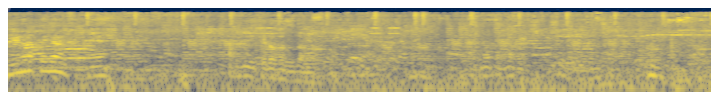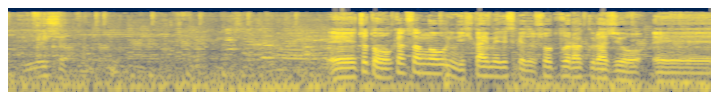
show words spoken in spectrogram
手なんですよね。いけるはずだなよいしょえー、ちょっとお客さんが多いんで控えめですけどショートトラックラジオ、え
